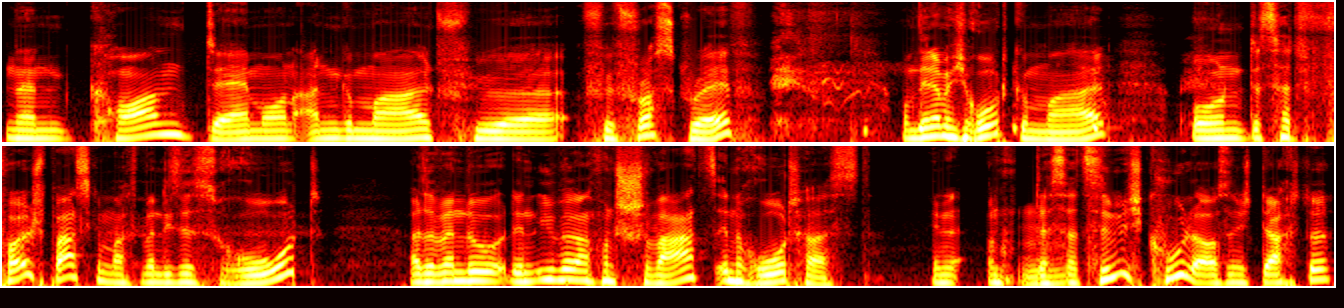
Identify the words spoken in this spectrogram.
einen Korn-Dämon angemalt für, für Frostgrave. Und den habe ich rot gemalt. Und das hat voll Spaß gemacht, wenn dieses Rot, also wenn du den Übergang von Schwarz in Rot hast. In, und das sah ziemlich cool aus. Und ich dachte,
